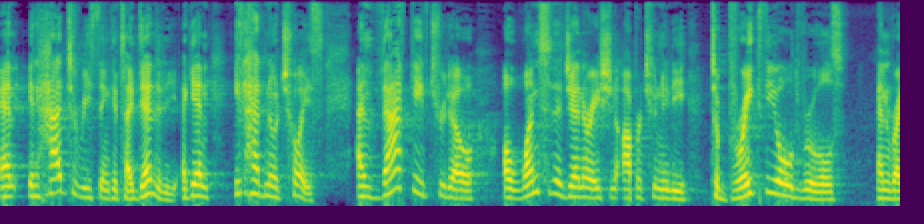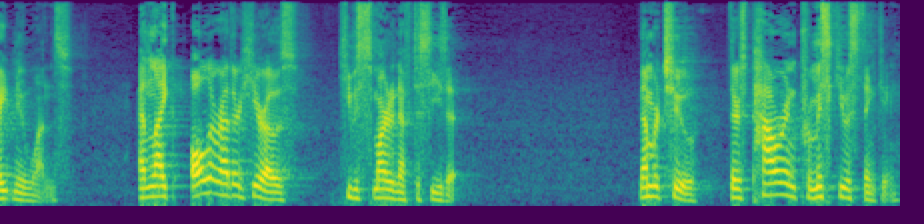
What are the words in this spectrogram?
And it had to rethink its identity. Again, it had no choice. And that gave Trudeau a once in a generation opportunity to break the old rules and write new ones. And like all our other heroes, he was smart enough to seize it. Number two, there's power in promiscuous thinking.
